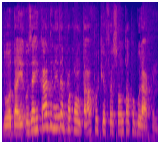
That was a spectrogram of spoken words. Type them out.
do Odair. O Zé Ricardo nem dá para contar porque foi só um tapa-buraco. Né?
